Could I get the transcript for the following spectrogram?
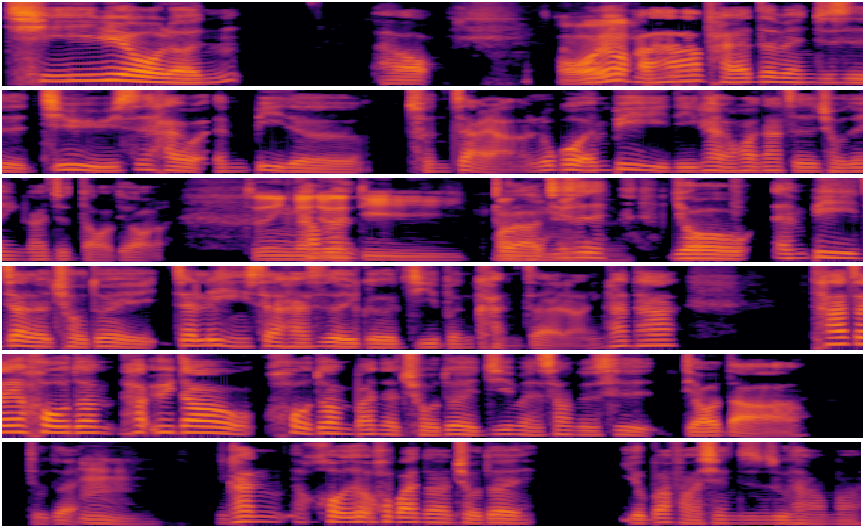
七六人。好，我要把它排在这边，就是基于是还有 NB 的存在啊。如果 NB 离开的话，那这支球队应该就倒掉了。这应该就是第对啊，就是有 NB 在的球队，在例行赛还是有一个基本坎在啦。你看他，他在后段，他遇到后段班的球队，基本上就是吊打啊，对不对？嗯。你看后后半段的球队有办法限制住他吗？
